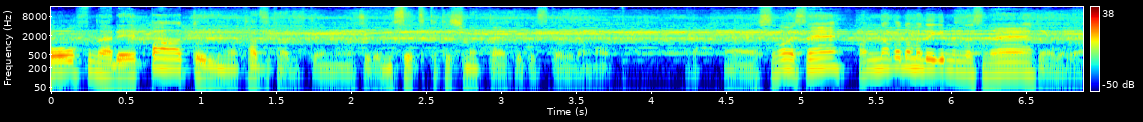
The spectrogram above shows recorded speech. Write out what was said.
豊富なレパートリーの数々というのをちょっと見せつけてしまったわけですけれども、えー、すごいですね。こんなこともできるんですね。ということで、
